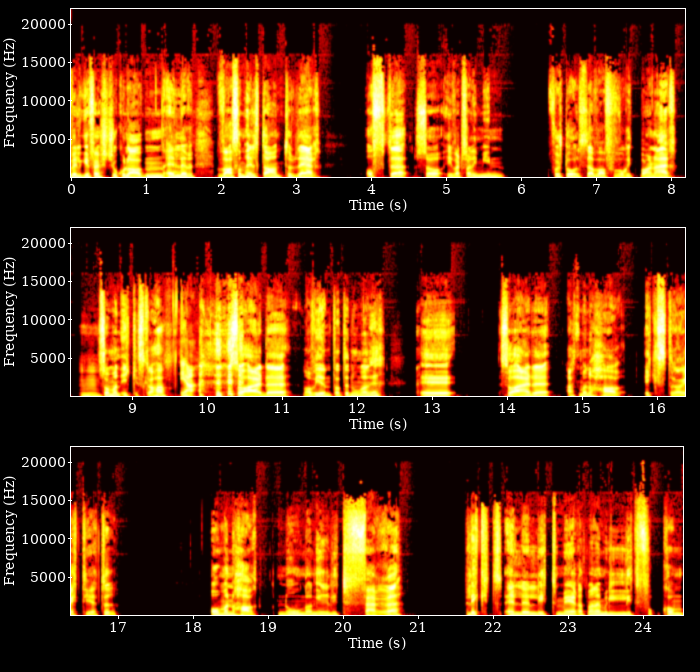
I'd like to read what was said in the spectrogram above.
velger først sjokoladen, eller hva som helst annet. Det er ofte, så i hvert fall i min forståelse av hva favorittbarn er, som man ikke skal ha, Ja. så er det Nå har vi gjentatt det noen ganger. Eh, så er det at man har ekstra rettigheter, og man har noen ganger litt færre plikt, eller litt mer at man litt, kom,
